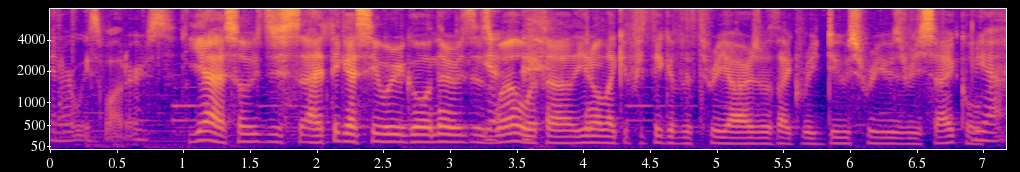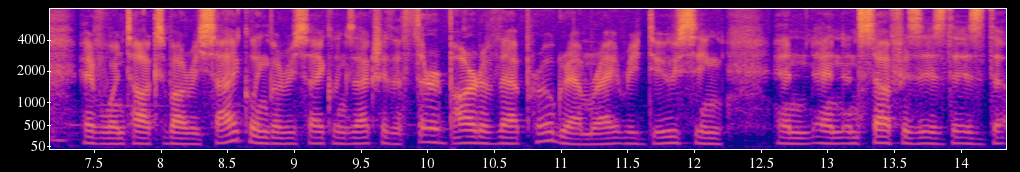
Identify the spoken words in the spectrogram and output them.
in our wastewaters. Yeah, so just I think I see where you're going there as Yeah. well with uh, you know like if you think of the three R's with like reduce, reuse, recycle. Yeah. Everyone talks about recycling, but recycling is actually the third part of that program, right? Reducing and and, and stuff is is the, is the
